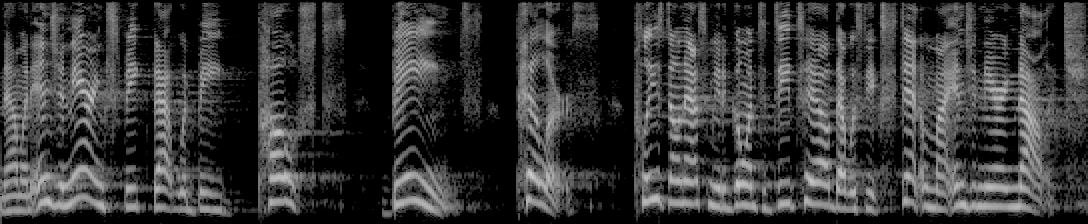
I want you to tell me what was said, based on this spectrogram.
Now, in engineering speak, that would be posts, beams, pillars. Please don't ask me to go into detail. That was the extent of my engineering knowledge.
